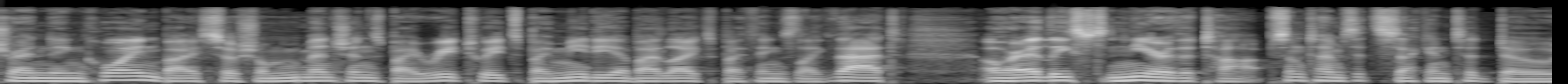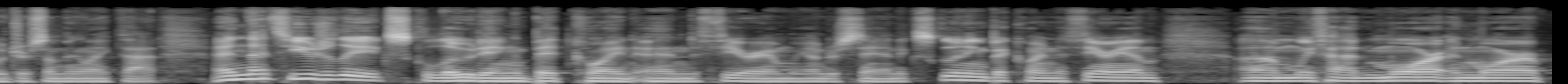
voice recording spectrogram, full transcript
trending coin by social mentions, by retweets, by media, by likes, by things like that, or at least near the top. Sometimes it's second to Doge or something like that. And that's usually excluding Bitcoin and Ethereum, we understand. Excluding Bitcoin and Ethereum, um, we've had more and more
